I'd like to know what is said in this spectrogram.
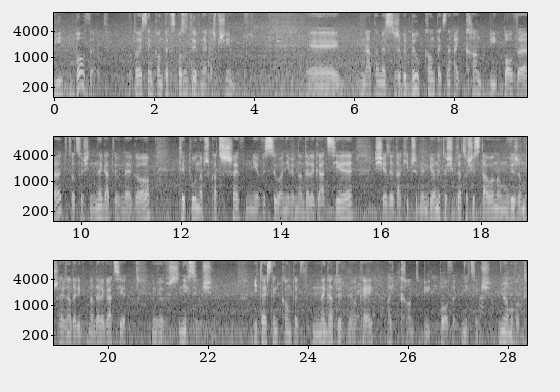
be bothered, bo to jest ten kontekst pozytywny, jakaś przyjemność. Eee, Natomiast, żeby był kontekst na I can't be bothered, to coś negatywnego, typu na przykład szef mnie wysyła, nie wiem, na delegację, siedzę taki przygnębiony, ktoś się pyta, co się stało, no mówię, że muszę jechać na, dele- na delegację i mówię, "Wiesz, nie chce mi się. I to jest ten kontekst negatywny, ok? I can't be bothered, nie chce mi się, nie mam ochoty.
